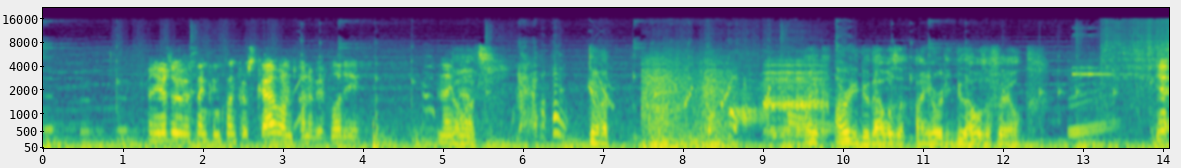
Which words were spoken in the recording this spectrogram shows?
And here's what we were thinking Clanker's Cavern's gonna be a bloody nightmare. No. Damn it. I, I already knew that was a. I already knew that was a fail. Yeah,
